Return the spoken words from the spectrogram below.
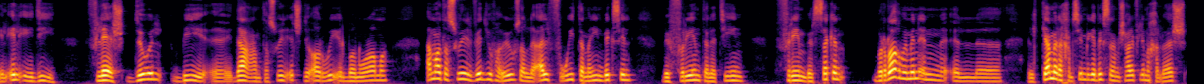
LED flash دول بيدعم تصوير HDR والبانوراما. أما تصوير الفيديو فبيوصل ل 1080 بكسل ب frame 30 frame per second. بالرغم من إن ال- الكاميرا 50 ميجا بكسل مش عارف ليه ما خلوهاش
